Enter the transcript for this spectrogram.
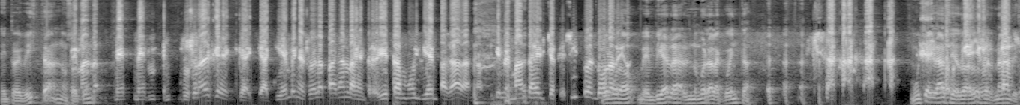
entrevista. Nosotros... Me tú sabes que, aquí en Venezuela pagan las entrevistas muy bien pagadas, así que me mandas el chequecito del dólar. No, me envía el número a la cuenta. Muchas gracias, Eduardo Fernández.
